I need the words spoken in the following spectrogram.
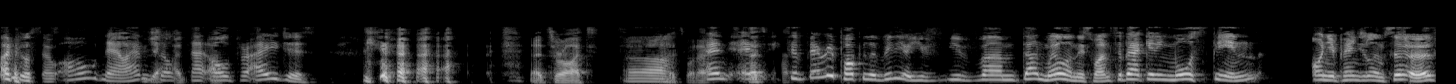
I feel so old now. I haven't yeah, felt that I, old for ages. That's right. Uh, That's what I, and, and it's a very popular video. You've you've um, done well on this one. It's about getting more spin on your pendulum serve.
